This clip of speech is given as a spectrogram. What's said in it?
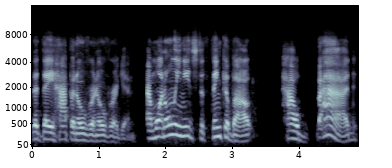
that they happen over and over again. And one only needs to think about how bad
